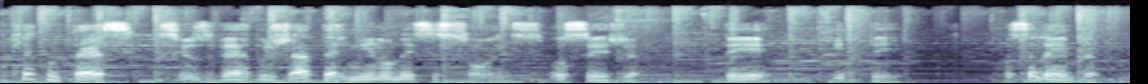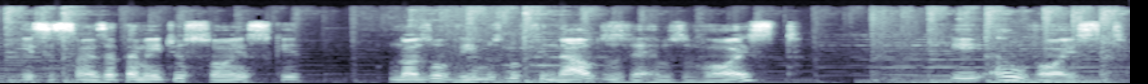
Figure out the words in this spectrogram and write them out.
O que acontece se os verbos já terminam nesses sons, ou seja, D e T? Você lembra? Esses são exatamente os sons que nós ouvimos no final dos verbos voiced e unvoiced.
